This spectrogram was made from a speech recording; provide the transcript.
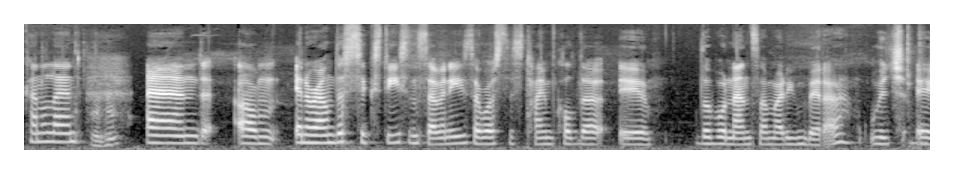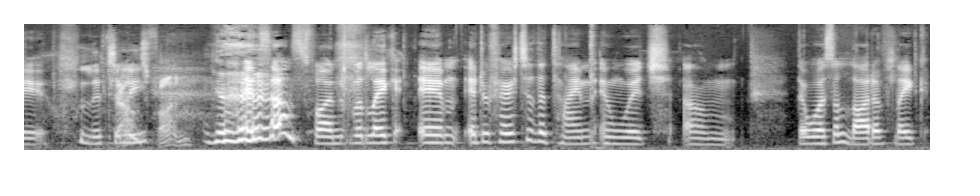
kind of land, Mhm. and um, in around the 60s and 70s there was this time called the uh, the Bonanza Marimbera, which uh, literally sounds fun. it sounds fun, but like um, it refers to the time in which um, there was a lot of like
